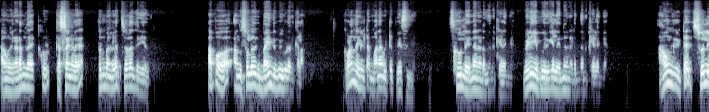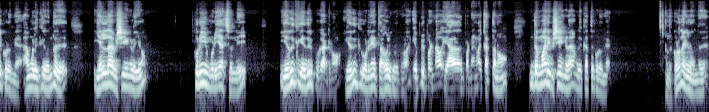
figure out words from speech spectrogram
அவங்களுக்கு நடந்த கு- கஷ்டங்களை துன்பங்களை சொல்ல தெரியாது. அப்போது அவங்க சொல்லதுக்கு பயந்து போய் கூட இருக்கலாம். குழந்தைகள்கிட்ட மனம் விட்டு பேசுங்க. ஸ்கூலில் என்ன நடந்ததுன்னு கேளுங்க. வெளியே போயிருக்கையில் என்ன நடந்ததுன்னு கேளுங்க. அவங்கக்கிட்ட சொல்லி கொடுங்க. அவங்களுக்கு வந்து எல்லா விஷயங்களையும் புரியும்படியாக சொல்லி எதுக்கு எதிர்ப்பு காட்டணும்? எதுக்கு உடனே தகவல் கொடுக்கணும்? எப்படி பண்ணால் யாராவது பண்ணாங்கன்னா கத்தணும்? இந்த மாதிரி விஷயங்களை அவங்களுக்கு கற்றுக் கொடுங்க. அந்த குழந்தைகள் வந்து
